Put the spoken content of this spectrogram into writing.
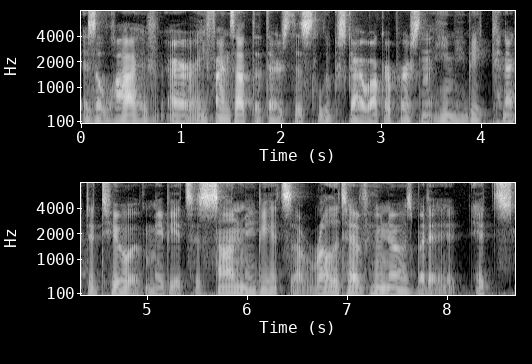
is alive, or he finds out that there's this Luke Skywalker person that he may be connected to. Maybe it's his son, maybe it's a relative, who knows? But it, it's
